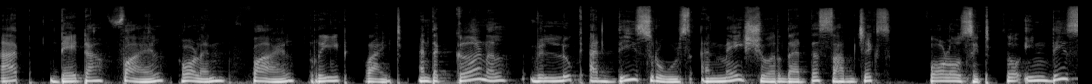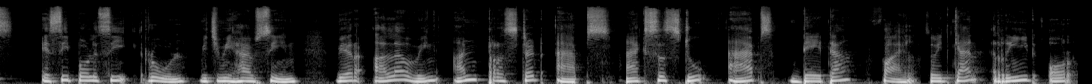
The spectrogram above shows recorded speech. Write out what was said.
app data file, colon, file, read, write. And the kernel will look at these rules and make sure that the subjects follows it. So in this SE policy rule, which we have seen, we are allowing untrusted apps access to apps data file. So it can read or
